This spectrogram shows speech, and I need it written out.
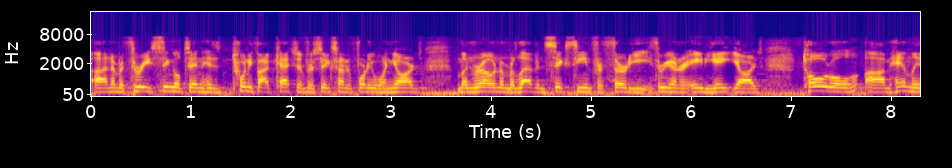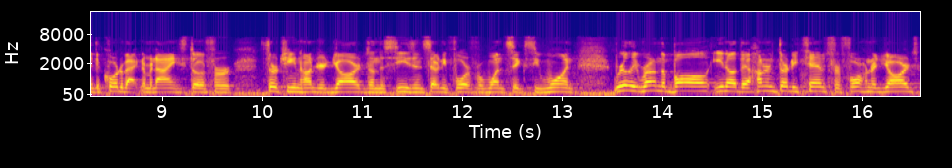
Uh, number three, Singleton, his 25 catches for 641 yards. Monroe, number 11, 16 for 30, 388 yards. Total, um, Henley, the quarterback, number nine, stood for 1,300 yards on the season, 74 for 161. Really running the ball ball, you know, the 130 attempts for 400 yards,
